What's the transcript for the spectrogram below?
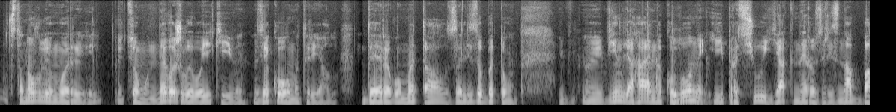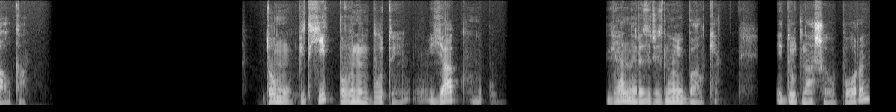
встановлюємо ригель, при цьому неважливо, який він, з якого матеріалу, дерево, метал, залізобетон, е, він лягає на колони і працює як нерозрізна балка. Тому підхід повинен бути як для нерозрізної балки. Ідуть наші опори,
